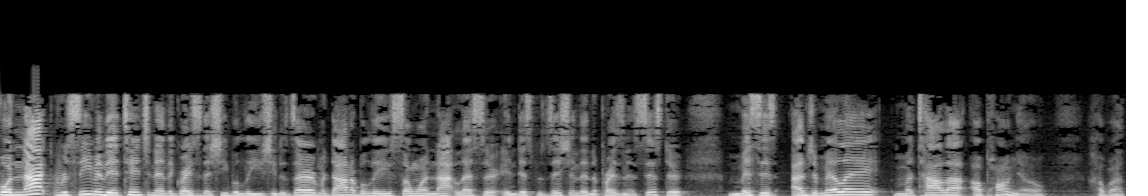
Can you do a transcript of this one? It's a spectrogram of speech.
For not receiving the attention and the graces that she believes she deserved, Madonna believes someone not lesser in disposition than the president's sister, Mrs. Anjamile Matala Aponyo, hope I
